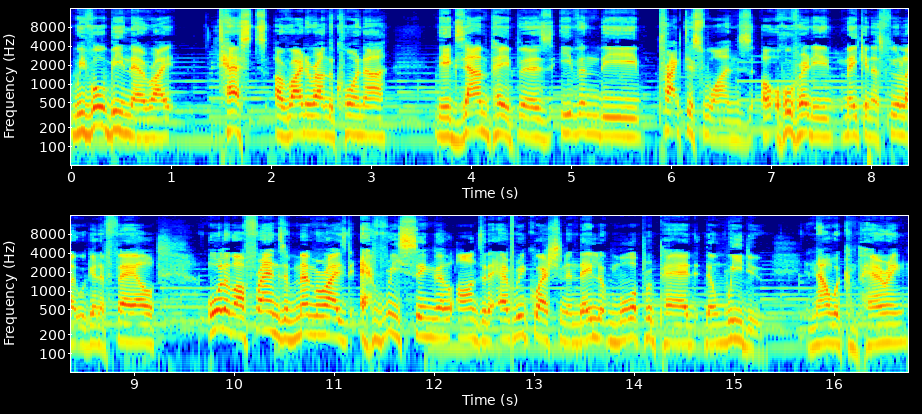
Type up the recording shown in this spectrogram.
We've all been there, right? Tests are right around the corner. The exam papers, even the practice ones, are already making us feel like we're going to fail. All of our friends have memorized every single answer to every question and they look more prepared than we do. And now we're comparing,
